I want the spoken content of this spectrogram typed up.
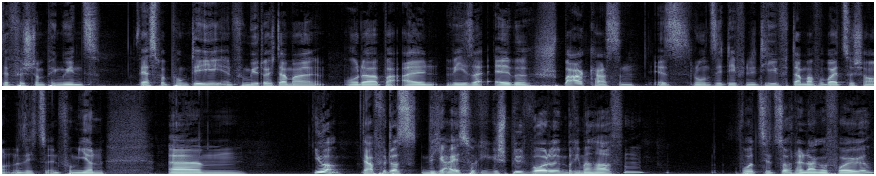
der Fischton Penguins. Vespa.de, informiert euch da mal oder bei allen Weser-Elbe Sparkassen. Es lohnt sich definitiv, da mal vorbeizuschauen und sich zu informieren. Ähm, ja, dafür, dass nicht Eishockey gespielt wurde in Bremerhaven, wurde es jetzt doch eine lange Folge.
